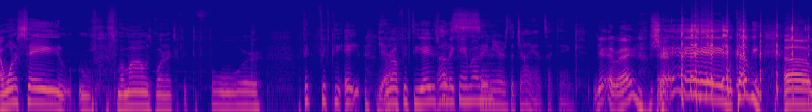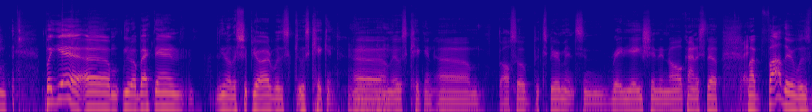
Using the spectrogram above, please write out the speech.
I want to say my mom was born in 1954. I think 58. Yeah. Around 58 is when they came out. Same here. year as the Giants, I think. Yeah, right? Sure. Hey, McCovey. um, but yeah, um, you know, back then, you know, the shipyard was was kicking. Mm-hmm, um, mm-hmm. It was kicking. Also experiments and radiation and all kind of stuff. Right. My father was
